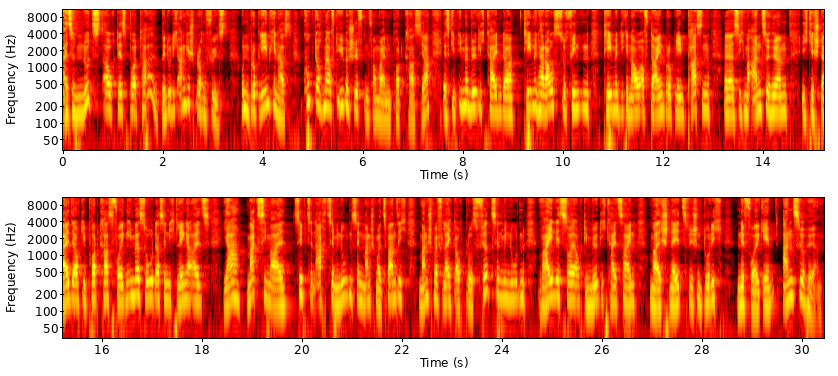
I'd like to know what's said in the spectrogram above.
Also nutzt auch das Portal, wenn du dich angesprochen fühlst und ein Problemchen hast. Guck doch mal auf die Überschriften von meinen Podcasts, ja. Es gibt immer Möglichkeiten, da Themen herauszufinden, Themen, die genau auf dein Problem passen, äh, sich mal anzuhören. Ich gestalte auch die Podcast-Folgen immer so, dass sie nicht länger als, ja, maximal 17, 18 Minuten sind, manchmal 20, manchmal vielleicht auch bloß 14 Minuten, weil es soll auch die Möglichkeit sein, mal schnell zwischendurch eine Folge anzuhören.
